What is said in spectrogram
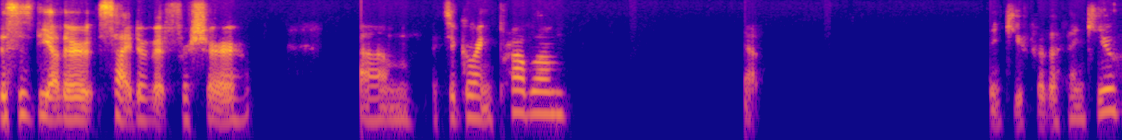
This is the other side of it for sure. Um, it's a growing problem. Yeah. Thank you for the thank you.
